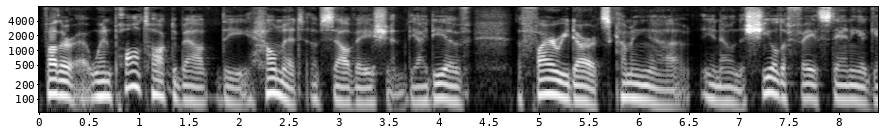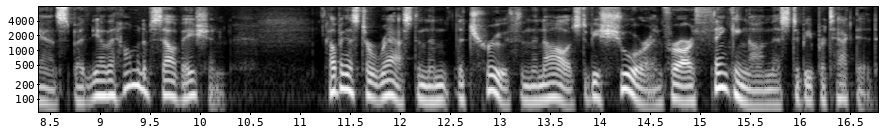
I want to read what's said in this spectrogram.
Father, uh, when Paul talked about the helmet of salvation, the idea of the fiery darts coming, uh, you know, and the shield of faith standing against, but, you know, the helmet of salvation, helping us to rest in the, the truth and the knowledge, to be sure, and for our thinking on this to be protected.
